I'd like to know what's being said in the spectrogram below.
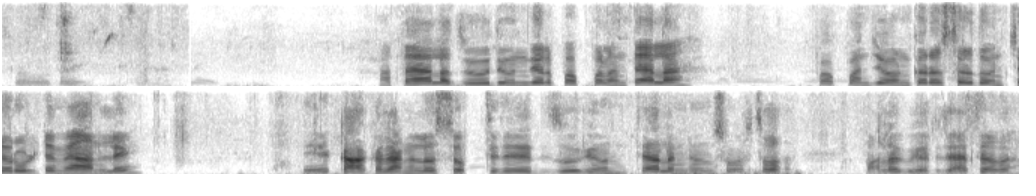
चौदा आता याला जो देऊन दिला पप्पाला आणि त्याला. पप्पान जेवण करत सर दोन चार उलटे मी आणले. हे काकाला आणलं सोबते ते जो घेऊन त्याला नेऊन सोडतो. मला घर घरी जायचं आता.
